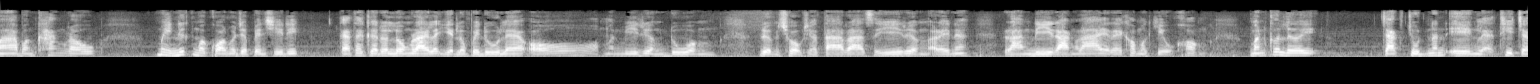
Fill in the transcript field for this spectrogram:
มาบางครั้งเรา ไม่นึกมาก่อนว่าจะเป็นชีริก แต่ถ้าเกิดเราลงรายละเอียดลงไปดูแล้วอ๋อมันมีเรื่องดวง เรื่องโชคชะตาราศีเรื่องอะไรนะรางดีรางร้ายอะไรเข้ามาเกี่ยวข้อง มันก็เลยจากจุดนั้นเองแหละ ที่จะ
